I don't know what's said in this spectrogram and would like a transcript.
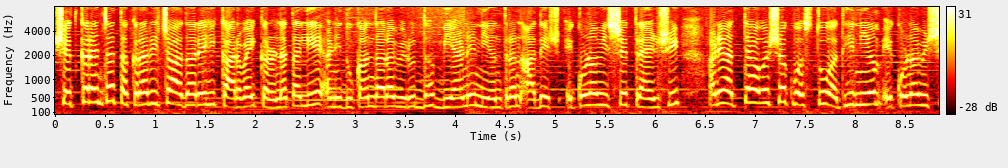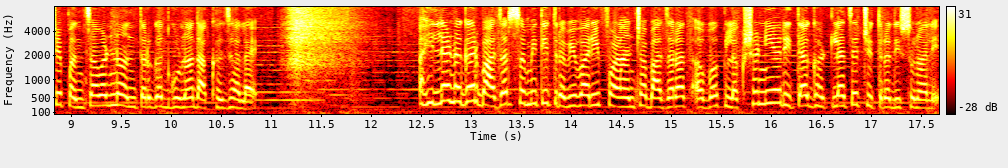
शेतकऱ्यांच्या तक्रारीच्या आधारे ही कारवाई करण्यात आली आहे आणि दुकानदाराविरुद्ध बियाणे नियंत्रण आदेश एकोणावीसशे त्र्याऐंशी आणि अत्यावश्यक वस्तू अधिनियम एकोणावीसशे पंचावन्न अंतर्गत गुन्हा दाखल झाला आहे अहिल्यानगर बाजार समितीत रविवारी फळांच्या बाजारात आवक लक्षणीयरित्या घटल्याचे चित्र दिसून आले.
